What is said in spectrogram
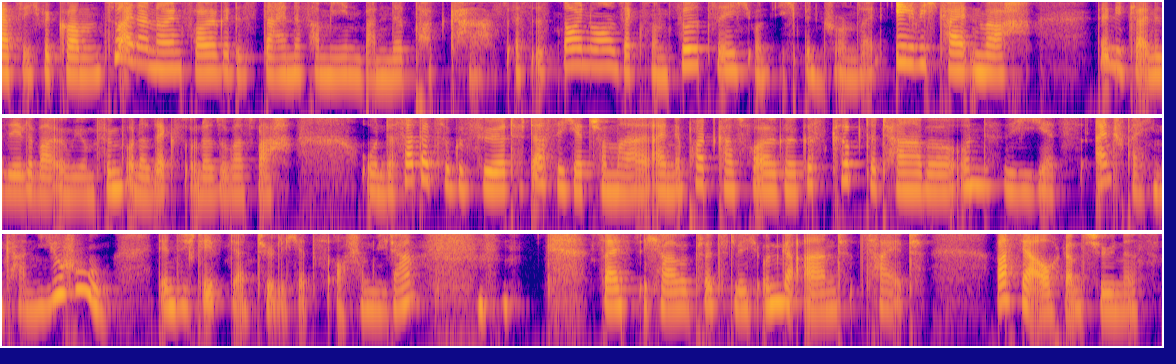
Herzlich willkommen zu einer neuen Folge des Deine Familienbande Podcasts. Es ist 9.46 Uhr und ich bin schon seit Ewigkeiten wach, denn die kleine Seele war irgendwie um fünf oder sechs oder sowas wach. Und das hat dazu geführt, dass ich jetzt schon mal eine Podcast-Folge geskriptet habe und sie jetzt einsprechen kann. Juhu! Denn sie schläft natürlich jetzt auch schon wieder. das heißt, ich habe plötzlich ungeahnt Zeit, was ja auch ganz schön ist.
